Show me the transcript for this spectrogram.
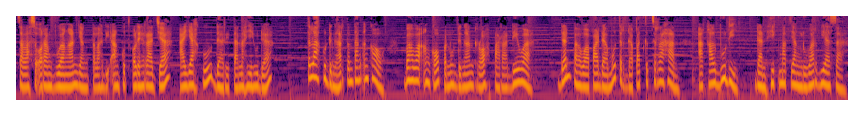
salah seorang buangan yang telah diangkut oleh raja, ayahku dari tanah Yehuda? Telah ku dengar tentang engkau, bahwa engkau penuh dengan roh para dewa, dan bahwa padamu terdapat kecerahan, akal budi, dan hikmat yang luar biasa."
